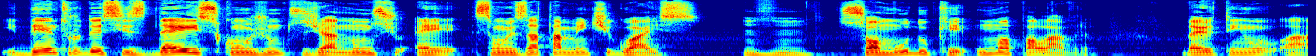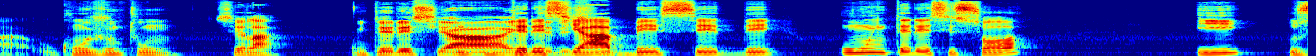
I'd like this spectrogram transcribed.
E dentro desses 10 conjuntos de anúncio é, são exatamente iguais. Uhum. Só muda o quê? Uma palavra. Daí eu tenho a, o conjunto 1, sei lá. Interesse A, interesse, interesse A, B, C, D. Um interesse só e os,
